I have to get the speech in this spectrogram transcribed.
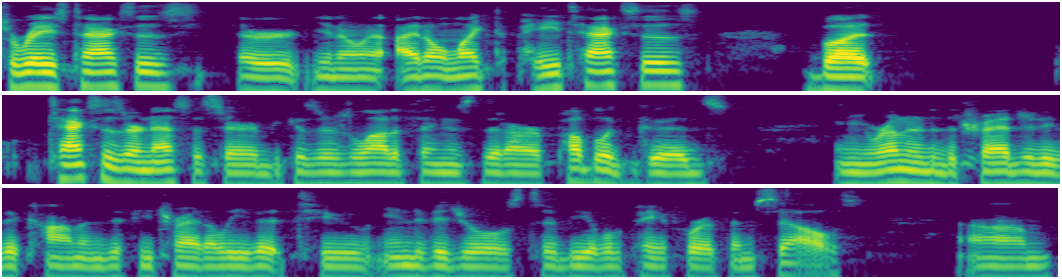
to raise taxes, or, you know, I don't like to pay taxes, but taxes are necessary because there's a lot of things that are public goods and you run into the tragedy of the commons if you try to leave it to individuals to be able to pay for it themselves. Um,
